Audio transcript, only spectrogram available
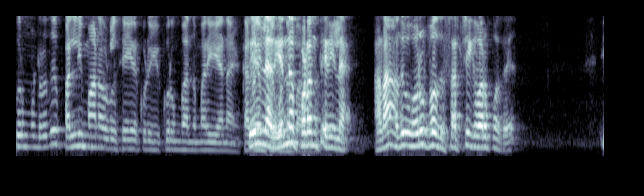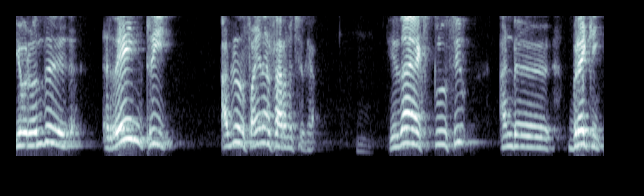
குறும்புன்றது பள்ளி மாணவர்கள் செய்யக்கூடிய குறும்பு அந்த மாதிரியான தெரியல அது என்ன படம் தெரியல. ஆனால் அது வரப்போகுது சர்ச்சைக்கு வரப்போகுது. இவர் வந்து ரெயின் ட்ரீ அப்படின்னு ஒரு ஃபைனான்ஸ் ஆரம்பிச்சிருக்கார். இதுதான் எக்ஸ்க்ளூசிவ் அண்டு பிரேக்கிங்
